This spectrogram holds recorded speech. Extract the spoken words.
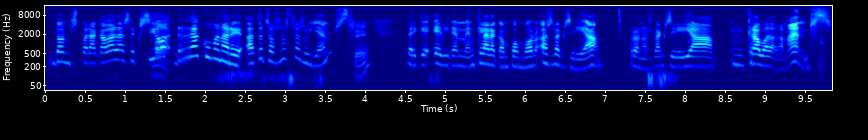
doncs per acabar la secció, Va. recomanaré a tots els nostres oients Sí? perquè, evidentment, Clara Campoamor es va exiliar, però no es va exiliar mm, creuada de mans.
